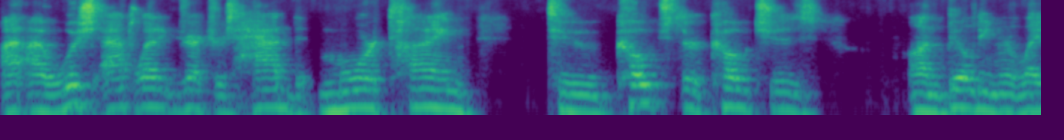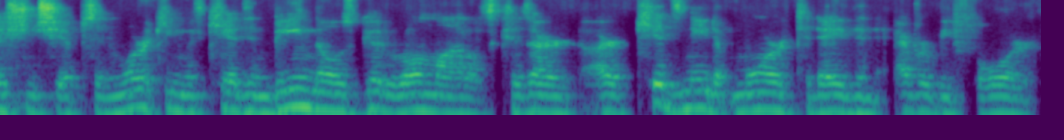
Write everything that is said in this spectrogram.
I, I wish athletic directors had more time to coach their coaches on building relationships and working with kids and being those good role models because our our kids need it more today than ever before.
